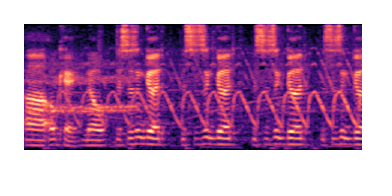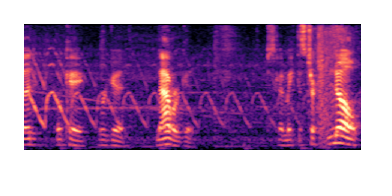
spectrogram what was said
uh, okay, no, this isn't good. This isn't good. This isn't good. This isn't good. Okay, we're good. Now we're good. Just gotta make this turn. No,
